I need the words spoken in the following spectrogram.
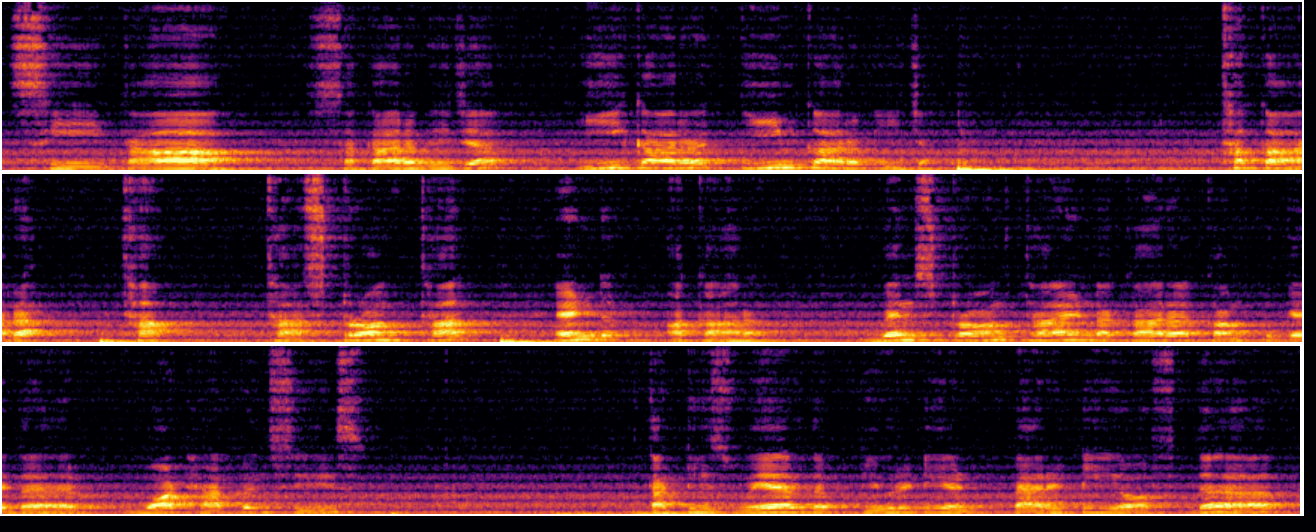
Sita, Sakara Bija, Ikara, Imkara Bija. Thakara, Tha, Tha, strong Tha and Akara. When strong Tha and Akara come together, what happens is that is where the purity and parity of the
